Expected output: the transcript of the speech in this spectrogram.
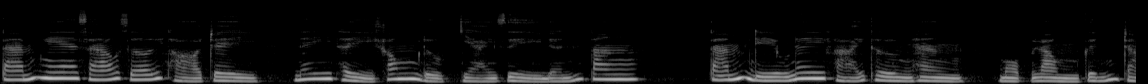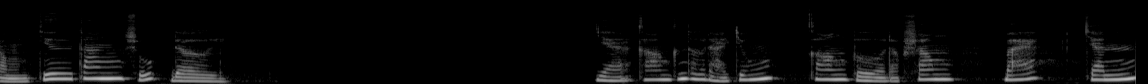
Tám nghe giáo giới thọ trì, ni thì không được dạy gì đến tăng. Tám điều ni phải thường hằng, một lòng kính trọng chư tăng suốt đời. Dạ con kính thưa đại chúng, con vừa đọc xong Bát Chánh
